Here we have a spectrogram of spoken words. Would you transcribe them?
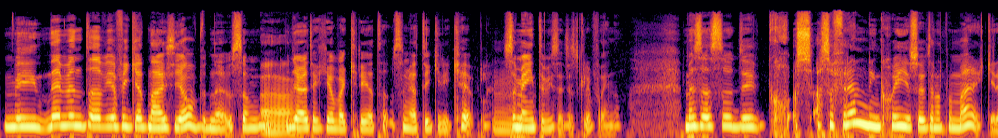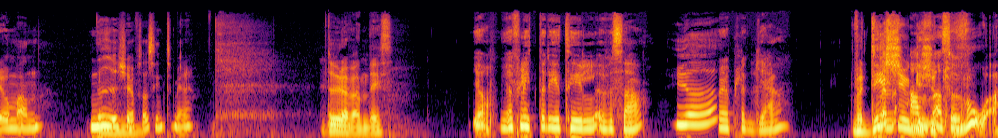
min, nej men typ jag fick ett nice jobb nu som Ja. gör att jag kan jobba kreativt som jag tycker är kul. Mm. Som jag inte visste att jag skulle få innan. Men så, alltså, det, alltså förändring sker ju så utan att man märker det och man nöjer sig Mm. oftast inte med det. Du då Vendis? Ja, jag flyttade till USA, Ja. började plugga. Var det Men, 2022? alltså-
